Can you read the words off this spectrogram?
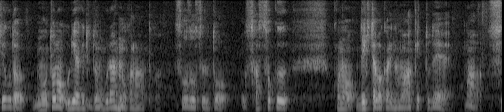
っていうことは元の売り上げってどのぐらいあるのかなとか想像すると早速このできたばかりのマーケットで、まあ、数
